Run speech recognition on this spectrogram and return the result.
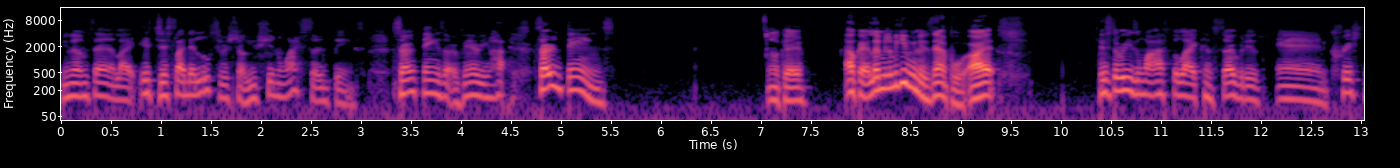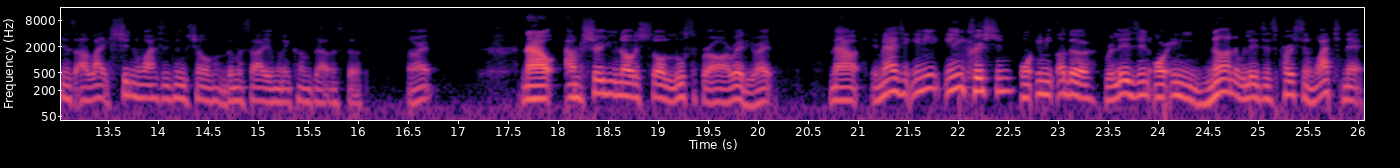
You know what I'm saying? Like it's just like that Lucifer show. You shouldn't watch certain things. Certain things are very hot. Certain things. Okay. Okay. Let me let me give you an example. All right. It's the reason why I feel like conservatives and Christians alike shouldn't watch this new show, The Messiah, when it comes out and stuff. All right. Now I'm sure you know the show Lucifer already, right? Now imagine any any Christian or any other religion or any non-religious person watching that.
